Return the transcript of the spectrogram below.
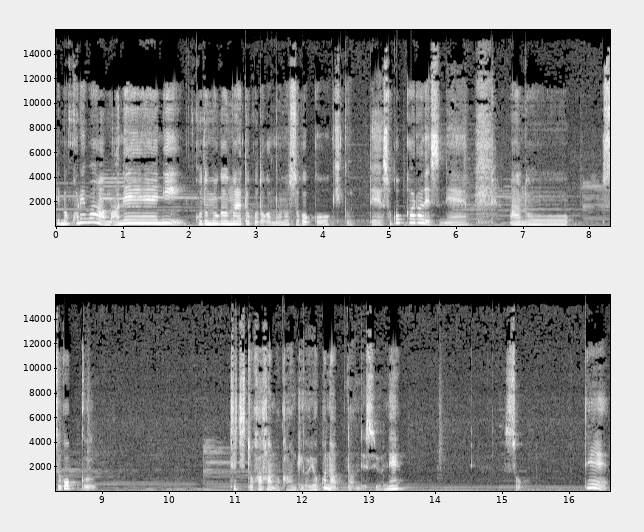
で、まあこれは、まあ、姉に子供が生まれたことがものすごく大きくって、そこからですね、あのすごく父と母の関係が良くなったんですよね。そう。で、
